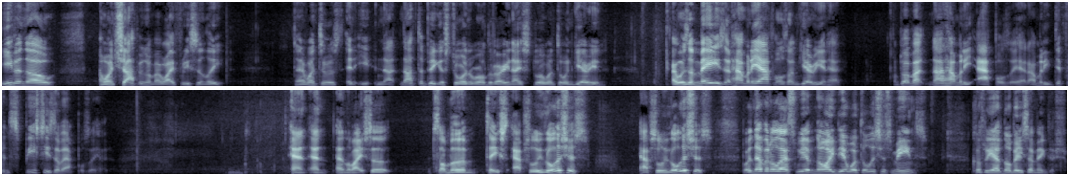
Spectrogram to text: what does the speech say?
Even though I went shopping with my wife recently, and I went to a, not not the biggest store in the world, a very nice store. Went to Hungarian. I was amazed at how many apples Hungarian had. I'm talking about not how many apples they had, how many different species of apples they had. And and and the Lamaisa, some of them taste absolutely delicious, absolutely delicious. But nevertheless, we have no idea what delicious means because we have no Beis Hamikdash.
